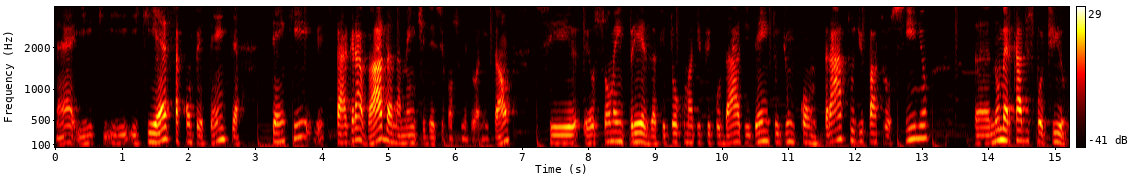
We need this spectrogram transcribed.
Né? E, e, que essa competência tem que estar gravada na mente desse consumidor. Então, se eu sou uma empresa que estou com uma dificuldade dentro de um contrato de patrocínio uh, no mercado esportivo,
